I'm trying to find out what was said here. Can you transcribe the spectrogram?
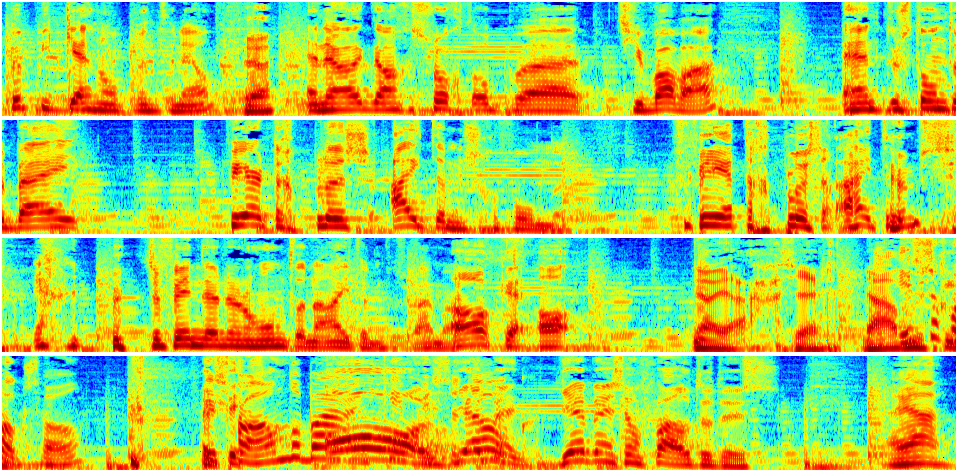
puppykennel.nl. Ja. En daar had ik dan gezocht op eh, Chihuahua. En toen stond erbij 40 plus items gevonden. 40 plus items. Ja, ze vinden een hond een item, schijnbaar. Oké. Oh. Nou ja, zeg. Nou, is misschien... toch ook zo? Is verhandelbaar en Oh, kip is het jij ook. bent, jij bent zo'n foute dus. Nou ja,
